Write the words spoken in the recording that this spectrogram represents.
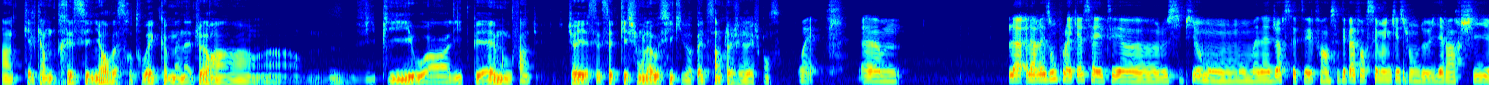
un, quelqu'un de très senior va se retrouver comme manager un, VP ou un lead PM enfin tu, vois il y a cette question là aussi qui doit pas être simple à gérer je pense. Ouais. Euh, la, raison pour laquelle ça a été euh, le CPO mon, mon manager c'était enfin c'était pas forcément une question de hiérarchie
